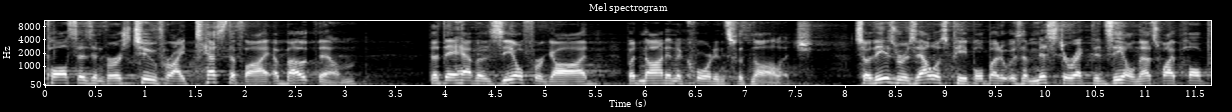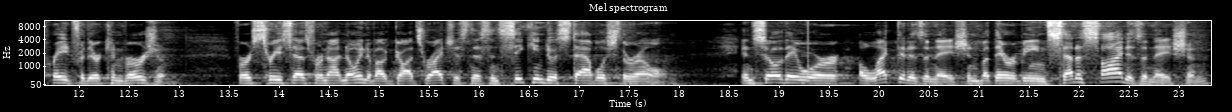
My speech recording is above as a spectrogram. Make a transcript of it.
Paul says in verse 2 For I testify about them that they have a zeal for God, but not in accordance with knowledge. So these were zealous people, but it was a misdirected zeal, and that's why Paul prayed for their conversion. Verse 3 says, For not knowing about God's righteousness and seeking to establish their own. And so they were elected as a nation, but they were being set aside as a nation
